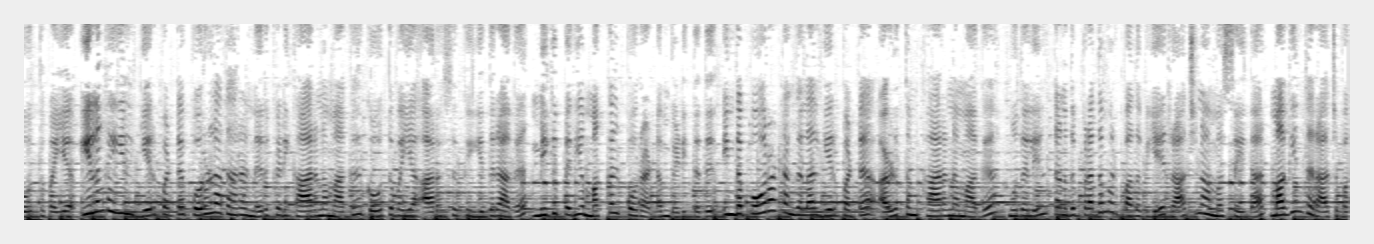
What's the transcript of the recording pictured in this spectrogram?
கோத்தபய. இலங்கையில் ஏற்பட்ட பொருளாதார நெருக்கடி காரணமாக கோத்தபய அரசுக்கு எதிராக மிகப்பெரிய மக்கள் போராட்டம் வெடித்தது. இந்த போராட்டங்களால் ஏற்பட்ட அழுத்தம் காரணமாக முதலில் தனது பிரதமர் பதவியை ராஜினாமா செய்தார் மகிந்த ராஜபக்சே.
